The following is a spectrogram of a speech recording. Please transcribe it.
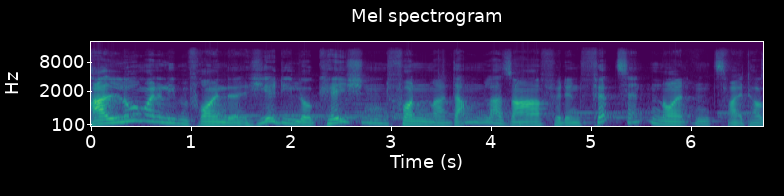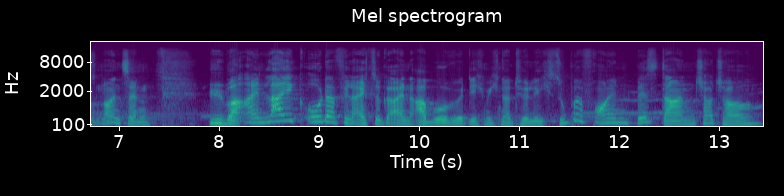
Hallo meine lieben Freunde, hier die Location von Madame Lazar für den 14.09.2019. Über ein Like oder vielleicht sogar ein Abo würde ich mich natürlich super freuen. Bis dann, ciao ciao.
